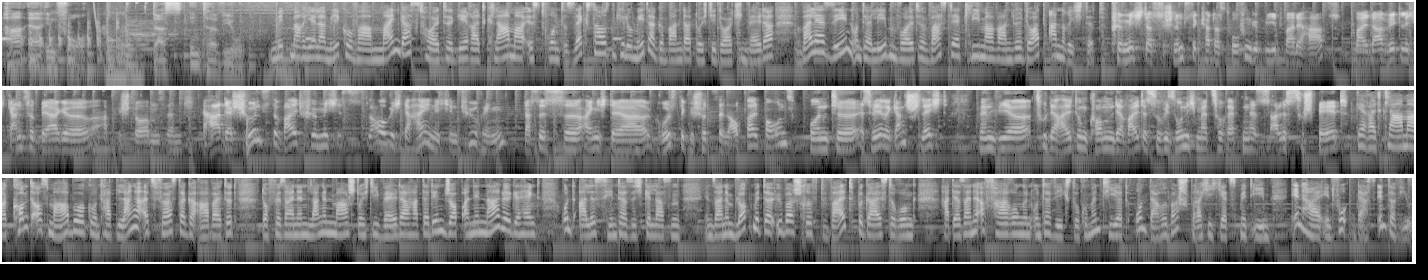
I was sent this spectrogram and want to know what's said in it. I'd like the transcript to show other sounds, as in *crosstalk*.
HR Info. Das Interview. Mit Mariella Milkova, mein Gast heute, Gerald Klamer, ist rund 6000 Kilometer gewandert durch die deutschen Wälder, weil er sehen und erleben wollte, was der Klimawandel dort anrichtet. Für mich das schlimmste Katastrophengebiet war der Harz, weil da wirklich ganze Berge abgestorben sind. Ja, der schönste Wald für mich ist, glaube ich, der Hainich in Thüringen. Das ist äh, eigentlich der größte geschützte Laubwald bei uns. Und äh, es wäre ganz schlecht, wenn wir zu der Haltung kommen, der Wald ist sowieso nicht mehr zu retten, es ist alles zu spät. Gerald Klamer kommt aus Marburg und hat lange als Förster gearbeitet, doch für seinen langen Marsch durch die Wälder hat er den Job an den Nagel gehängt und alles hinter sich gelassen. In seinem Blog mit der Überschrift Waldbegeisterung hat er seine Erfahrungen unterwegs dokumentiert und darüber spreche ich jetzt mit ihm in HR Info das Interview.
